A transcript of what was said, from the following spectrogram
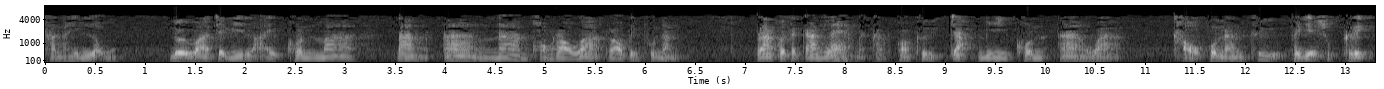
ท่านให้หลง ด้วยว่าจะมีหลายคนมาต่างอ้างนามของเราว่าเราเป็นผู้นั้น ปรากฏการณ์แรกนะครับ ก็คือจะมีคนอ้างว่าเขาผู้นั้นคือพระเยซูคริสต์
